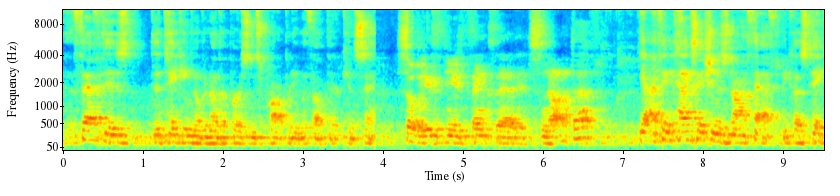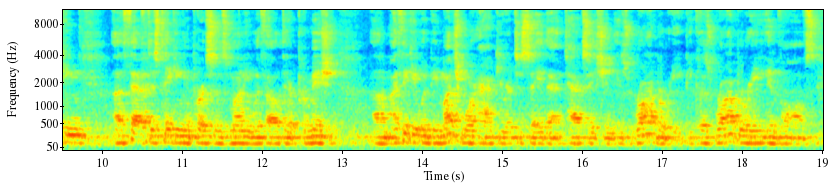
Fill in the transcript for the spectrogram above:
theft is the taking of another person's property without their consent. So you, you think that it's not theft? Yeah, I think taxation is not theft because taking uh, theft is taking a person's money without their permission. Um, I think it would be much more accurate to say that taxation is robbery because robbery involves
